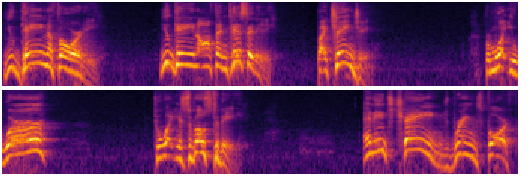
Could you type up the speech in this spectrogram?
You gain authority. You gain authenticity by changing from what you were to what you're supposed to be. And each change brings forth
